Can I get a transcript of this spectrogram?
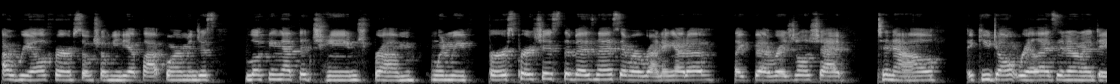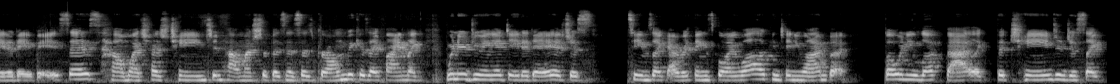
a reel for our social media platform and just looking at the change from when we first purchased the business and we're running out of like the original shed to now. Like you don't realize it on a day-to-day basis how much has changed and how much the business has grown because i find like when you're doing it day to day it just seems like everything's going well continue on. But but when you look back like the change and just like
